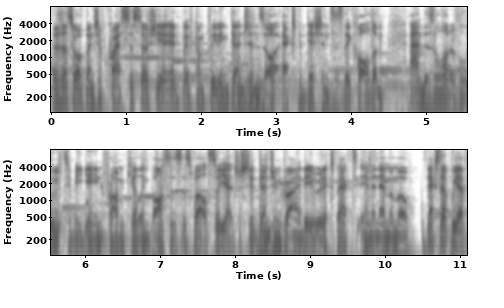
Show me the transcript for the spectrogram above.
There's also a bunch of quests associated with completing dungeons or expeditions as they call them, and there's a lot of loot to be gained from killing bosses as well. So yeah, just your dungeon grind that you would expect in an MMO. Next up, we have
